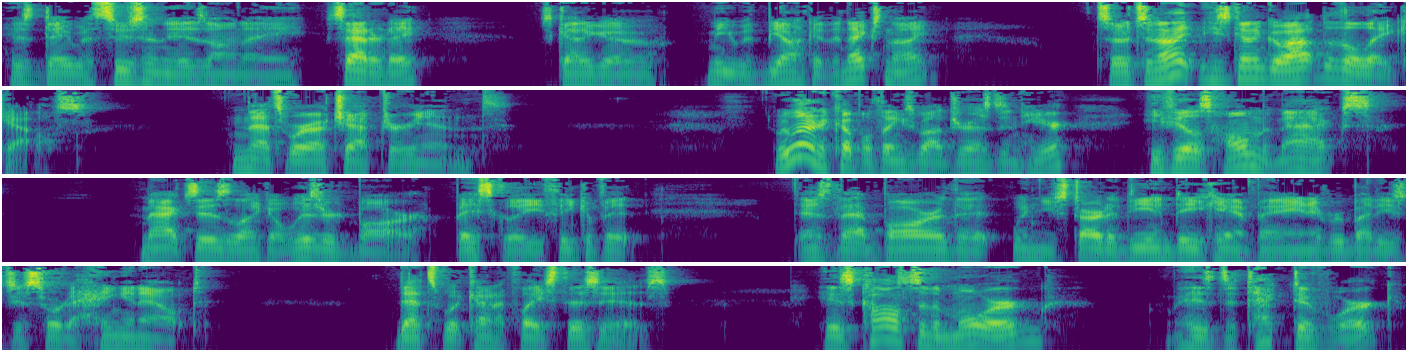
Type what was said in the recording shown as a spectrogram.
His date with Susan is on a Saturday. He's got to go meet with Bianca the next night. So tonight he's going to go out to the lake house. And that's where our chapter ends. We learn a couple things about Dresden here. He feels home at Mac's. Mac's is like a wizard bar. Basically, think of it as that bar that when you start a D&D campaign, everybody's just sort of hanging out. That's what kind of place this is. His calls to the morgue, his detective work,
